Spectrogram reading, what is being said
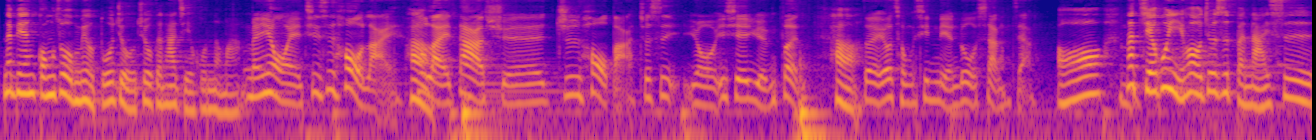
那边工作没有多久就跟他结婚了吗？没有哎，其实后来后来大学之后吧，就是有一些缘分，哈，对，又重新联络上这样。哦，那结婚以后就是本来是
